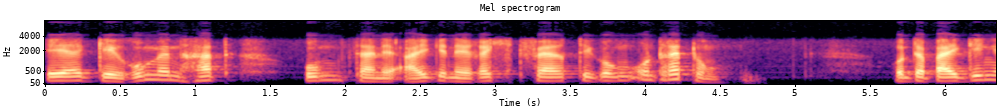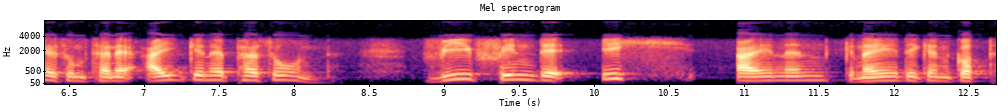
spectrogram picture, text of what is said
er gerungen hat um seine eigene Rechtfertigung und Rettung. Und dabei ging es um seine eigene Person. Wie finde ich einen gnädigen Gott?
